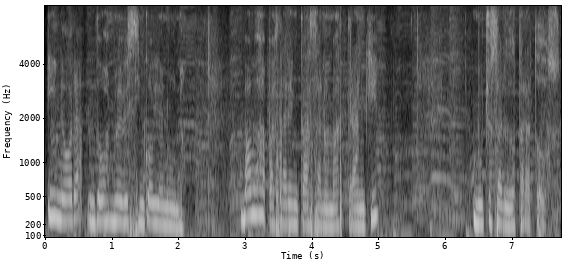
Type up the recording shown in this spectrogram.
y Nora 295-1. Vamos a pasar en casa nomás tranqui. Muchos saludos para todos.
